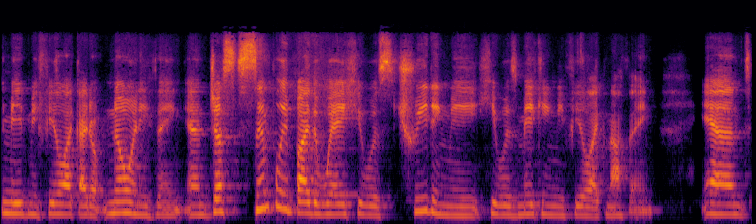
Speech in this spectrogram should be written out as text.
made me feel like i don't know anything. And just simply by the way he was treating me he was making me feel like nothing. And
